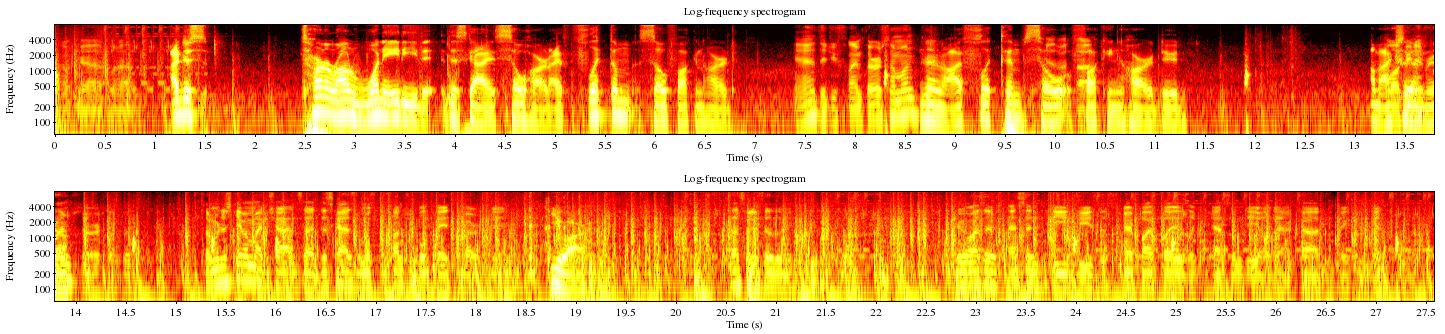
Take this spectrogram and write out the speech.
Oh god, what happened? I just turn around 180 this guy so hard. I flicked him so fucking hard. Yeah, did you flamethrower someone? No, no, I flicked him so up? fucking hard, dude. I'm Well, actually unreal. Someone just came in my chat and said, this guy's the most punchable face I've ever seen. You are. That's what he said to me. Know, his name's SND Jesus. This guy probably plays like SND all day on COD and thinks he's getting so much.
